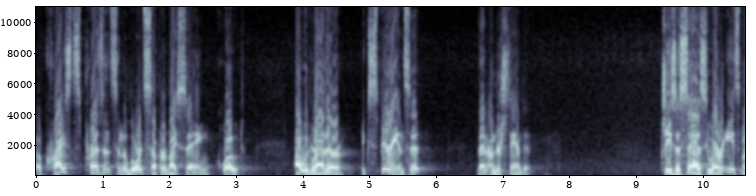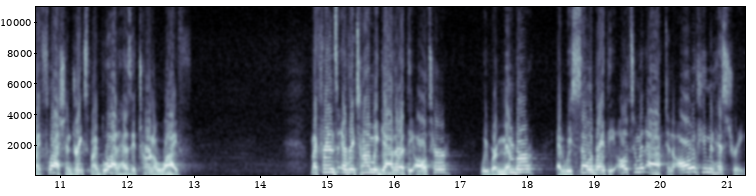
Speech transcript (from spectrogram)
of Christ's presence in the Lord's Supper by saying, quote, I would rather experience it than understand it. Jesus says, Whoever eats my flesh and drinks my blood has eternal life. My friends, every time we gather at the altar, we remember and we celebrate the ultimate act in all of human history,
